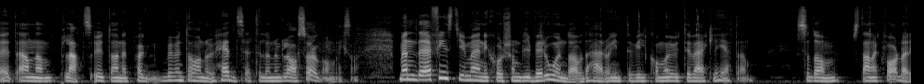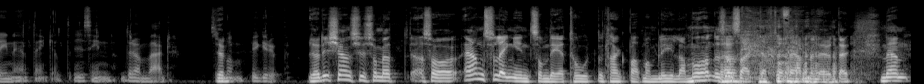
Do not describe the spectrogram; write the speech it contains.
ett annan plats utan ett par, behöver inte ha något headset eller några glasögon. Liksom. Men där finns det ju människor som blir beroende av det här och inte vill komma ut i verkligheten. Så de stannar kvar där inne helt enkelt i sin drömvärld som Ja. de bygger upp. Ja, det känns ju som ett, alltså än så länge inte som det är ett hot med tanke på att man blir illamående som sagt efter fem minuter. Men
